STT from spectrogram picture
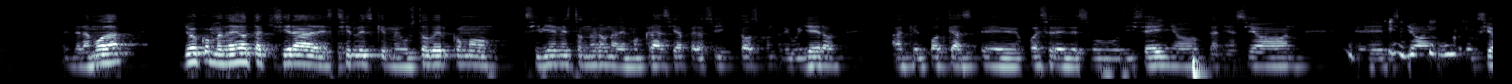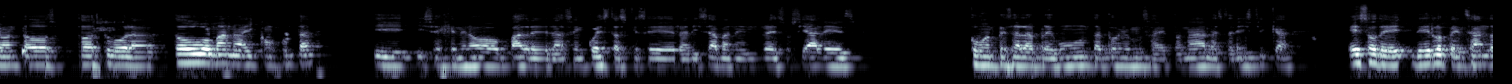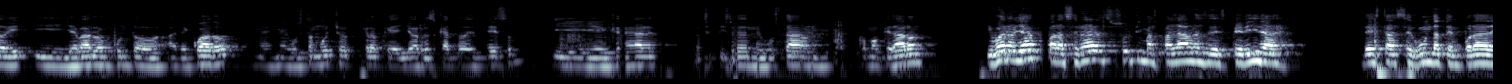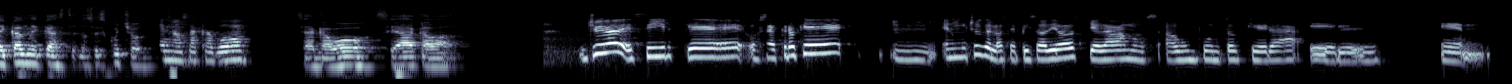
el de la moda. Yo como anécdota quisiera decirles que me gustó ver cómo, si bien esto no era una democracia, pero sí todos contribuyeron a que el podcast eh, fuese desde su diseño, planeación, eh, edición, producción, todos, todos tuvo la, todo hubo mano ahí conjunta y, y se generó padre las encuestas que se realizaban en redes sociales, cómo empezar la pregunta, cómo íbamos a detonar la estadística. Eso de, de irlo pensando y, y llevarlo a un punto adecuado me, me gustó mucho, creo que yo rescato eso y en general los episodios me gustaron cómo quedaron. Y bueno, ya para cerrar sus últimas palabras de despedida de esta segunda temporada de Calmecast, los escucho. Se nos acabó. Se acabó, se ha acabado. Yo iba a decir que, o sea, creo que mm, en muchos de los episodios llegábamos a un punto que era el, em,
